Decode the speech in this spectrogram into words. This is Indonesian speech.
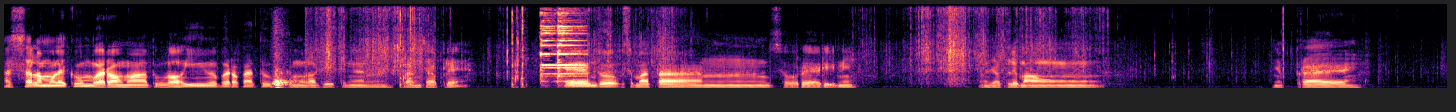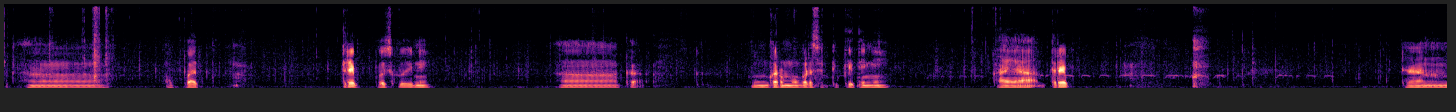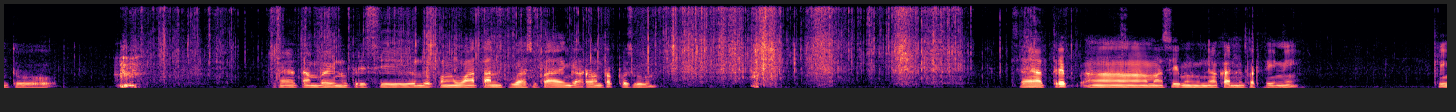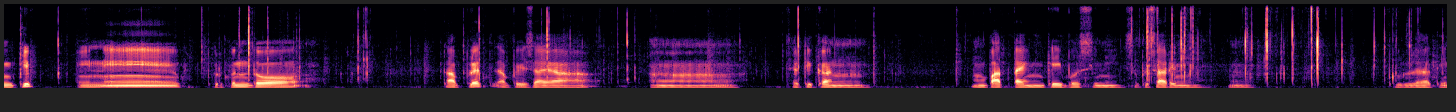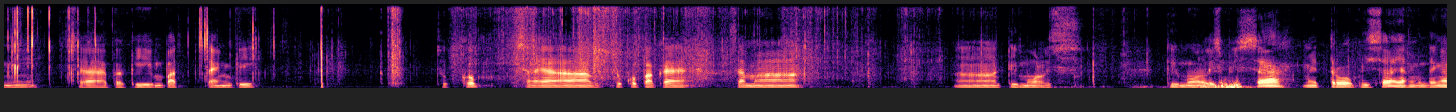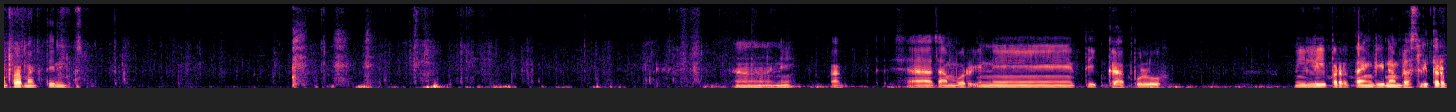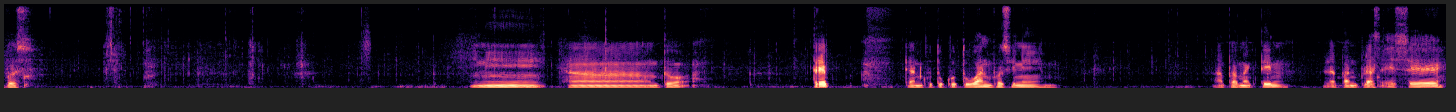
Assalamualaikum warahmatullahi wabarakatuh. Ketemu lagi dengan Bang Jablek. Oke untuk kesempatan sore hari ini Bang Jablek mau Nyepray uh, Obat Trip bosku ini. Uh, Agak Mungkar-mungkar sedikit ini. Kayak trip. Dan untuk saya tambahin nutrisi untuk penguatan buah supaya enggak rontok bosku. Saya trip uh, masih menggunakan seperti ini. King keep. Ini berbentuk tablet tapi saya uh, jadikan empat tangki bos ini sebesar ini. Hmm. bulat ini saya bagi empat tangki cukup. Saya cukup pakai sama uh, dimolis dimolis bisa metro bisa yang penting apa bos. Nah ini saya campur ini 30 mili per tangki 16 liter bos. Ini uh, untuk trip dan kutu-kutuan bos ini. Abamectin 18 EC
